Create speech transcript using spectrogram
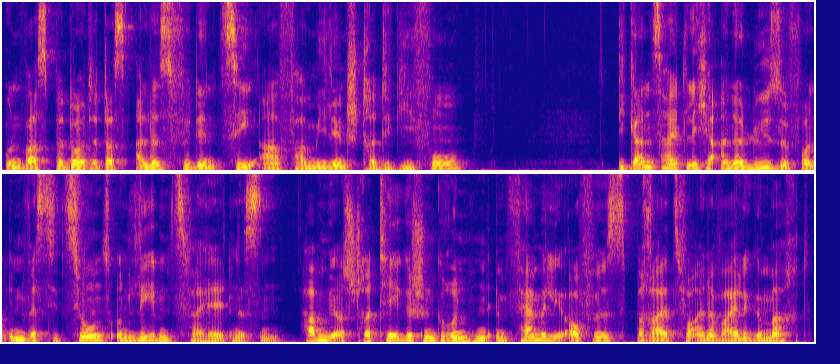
Und was bedeutet das alles für den CA Familienstrategiefonds? Die ganzheitliche Analyse von Investitions- und Lebensverhältnissen haben wir aus strategischen Gründen im Family Office bereits vor einer Weile gemacht,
